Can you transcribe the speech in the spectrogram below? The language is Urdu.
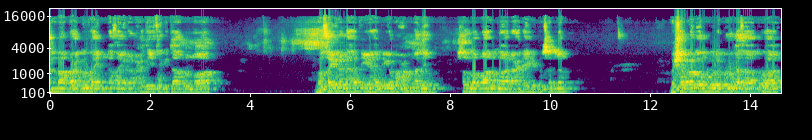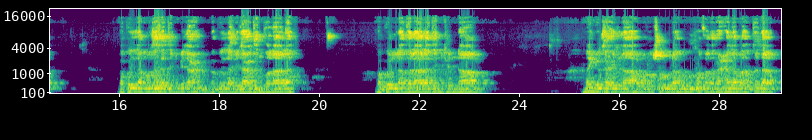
أما بعد، فإن خير الحديث كتاب الله وخير الهدي هدي محمد صلى الله تعالى عليه وسلم وشر الأمور محدثاتها وكل محدثة بدعة وكل بدعة ضلالة وكل ضلالة في النار. من يطع الله ورسوله فقد رشد واهتدى.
